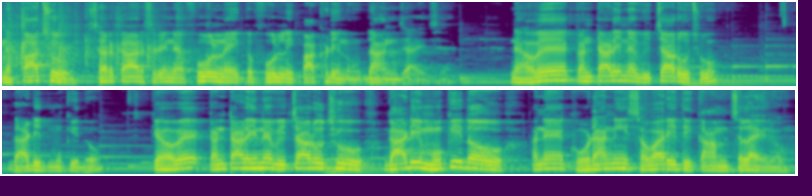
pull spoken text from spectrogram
ને પાછું સરકારશ્રીને ફૂલ નહીં તો ફૂલની પાખડીનું દાન જાય છે. ને હવે કંટાળીને વિચારું છું, ગાડી જ મૂકી દઉં, કે હવે કંટાળીને વિચારું છું, ગાડી મૂકી દઉં અને ઘોડાની સવારીથી કામ ચલાવી લઉં.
